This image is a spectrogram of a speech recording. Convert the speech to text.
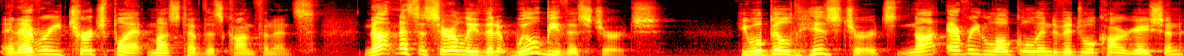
And every church plant must have this confidence not necessarily that it will be this church. He will build his church. Not every local individual congregation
